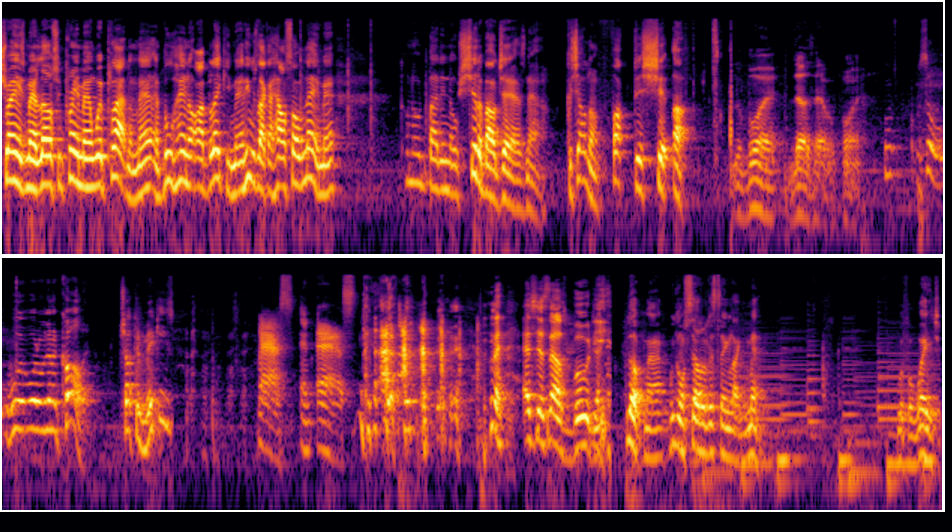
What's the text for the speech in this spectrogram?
Trane's, man, Love Supreme, man, with Platinum, man. And Boo Hainer, Art Blakey, man, he was like a household name, man. Don't nobody know shit about jazz now. Cause y'all done fucked this shit up. The boy does have a point. So what, what are we gonna call it? Chuck and Mickey's? Ass and ass. Man, that just sounds booty. Look, man, we gonna settle this thing like men. With a wager.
